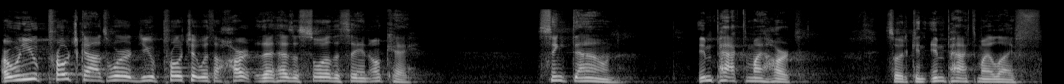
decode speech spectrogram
Or when you approach God's word, you approach it with a heart that has a soil that's saying, okay, sink down, impact my heart so it can impact my life.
